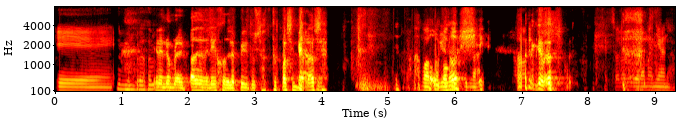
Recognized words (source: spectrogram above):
Eh, En el nombre del Padre, del Hijo, del Espíritu Santo, passing de Russell. vamos, Oh, que a a Que no- Son las nueve de la mañana.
